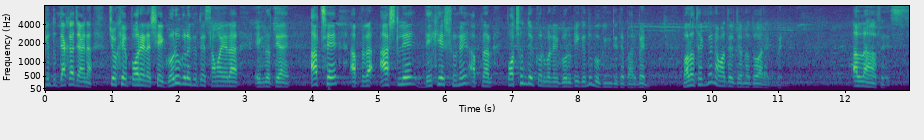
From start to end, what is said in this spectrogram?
কিন্তু দেখা যায় না চোখে পড়ে না। সেই গরুগুলো কিন্তু এই সামাইরা এগ্রোতে আছে, আপনারা আসলে দেখে শুনে আপনার পছন্দের কোরবানির গরুটি কিন্তু বুকিং দিতে পারবেন। ভালো থাকবেন, আমাদের জন্য দোয়া রাখবেন। আল্লাহ হাফেজ।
